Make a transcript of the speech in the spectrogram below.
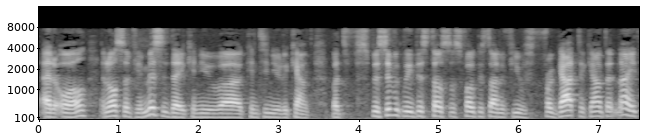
at all? And also, if you miss a day, can you uh, continue to count? But specifically, this toast is focused on if you forgot to count at night,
